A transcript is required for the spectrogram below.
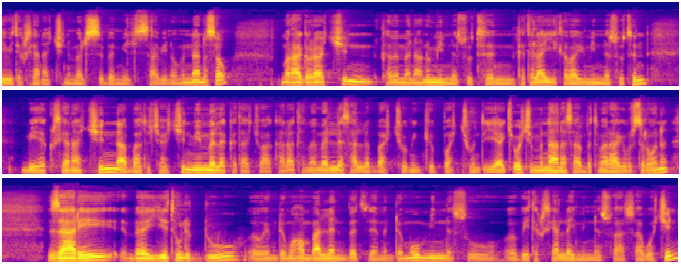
የቤተክርስቲያናችን መልስ በሚል ሳቢ ነው የምናነሳው። መርሃ ግብራችን ከምእመናኑ የሚነሱትን ከተለያየ አካባቢ የሚነሱትን ቤተክርስቲያናችን አባቶቻችን የሚመለከታቸው አካላት መመለስ አለባቸው የሚገባቸውን ጥያቄዎች የምናነሳበት መርሃ ግብር ስለሆነ ዛሬ በየትውልዱ ወይም ደግሞ አሁን ባለንበት ዘመን ደግሞ የሚነሱ ቤተክርስቲያን ላይ የሚነሱ ሀሳቦችን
